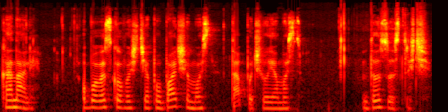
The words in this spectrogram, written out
каналі. Обов'язково ще побачимось та почуємось. До зустрічі!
